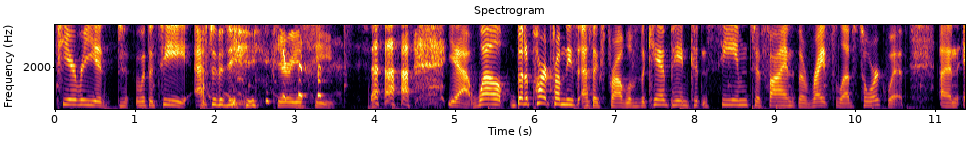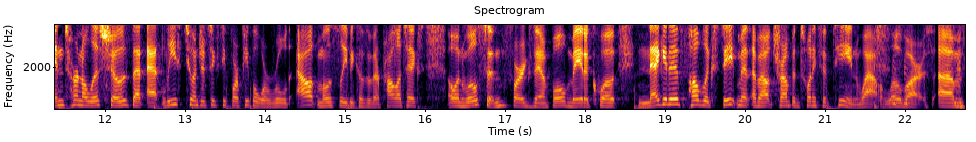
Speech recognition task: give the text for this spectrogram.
Period with a T after the D. Period T. yeah, well, but apart from these ethics problems, the campaign couldn't seem to find the right celebs to work with. An internal list shows that at least 264 people were ruled out, mostly because of their politics. Owen Wilson, for example, made a quote, negative public statement about Trump in 2015. Wow, low bars. Um,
